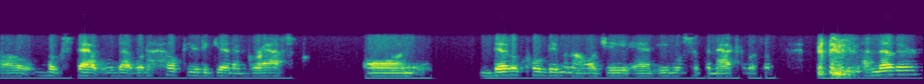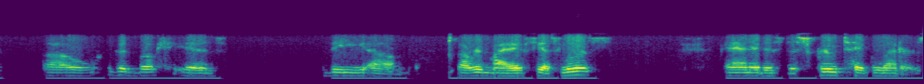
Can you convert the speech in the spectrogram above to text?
uh, books that that would help you to get a grasp on biblical demonology and evil supernaturalism. Another uh, good book is the um, uh, written by C.S. Lewis, and it is the Screw Tape Letters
